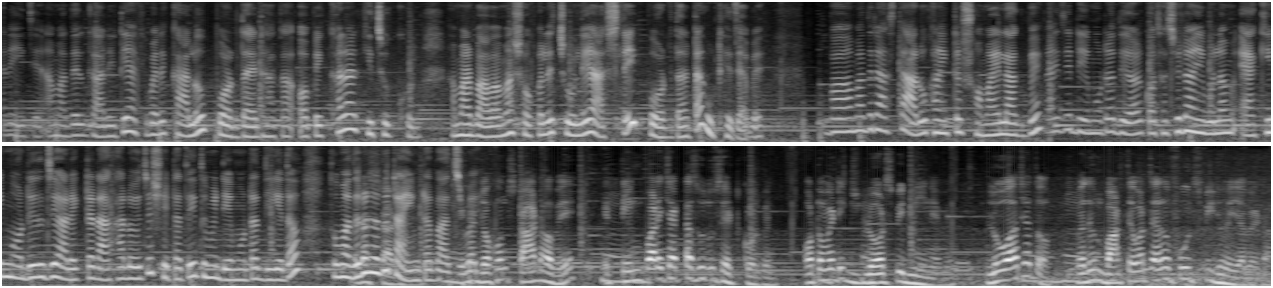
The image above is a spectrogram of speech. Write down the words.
আর এই যে আমাদের গাড়িটি একেবারে কালো পর্দায় ঢাকা অপেক্ষার আর কিছুক্ষণ। আমার বাবা মা সকালে চলে আসলেই পর্দাটা উঠে যাবে। বাবা আমাদের আসতে আরও খানিকটা সময় লাগবে। তাই যে ডেমোটা দেওয়ার কথা ছিল আমি বললাম একই মডেল যে আরেকটা রাখা রয়েছে সেটাতেই তুমি ডেমোটা দিয়ে দাও। তোমাদেরও যাতে টাইমটা বাঁচবে। যখন স্টার্ট হবে টেম্পারেচারটা শুধু সেট করবেন অটোমেটিক ব্লোয়ার স্পিড নিয়ে নেবে। লো আছে তো? এবার দেখুন বাড়তে বাড়তে একদম ফুল স্পিড হয়ে যাবে এটা।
